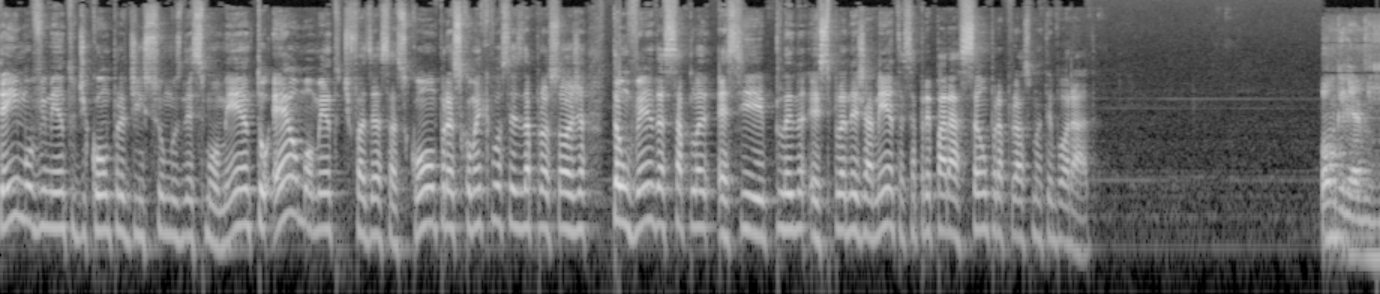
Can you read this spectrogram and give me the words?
Tem movimento de compra de insumos nesse momento? É o momento de fazer essas compras? Como é que vocês da ProSoja estão vendo essa, esse, esse planejamento, essa preparação para a próxima temporada? Bom, Guilherme,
